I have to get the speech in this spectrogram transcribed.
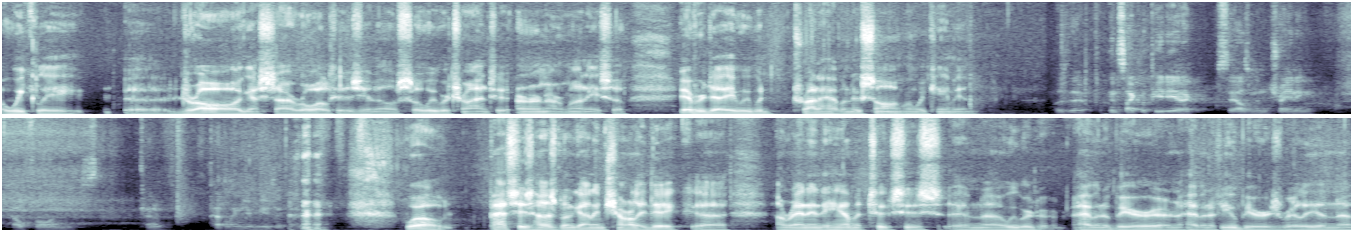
a weekly uh, draw against our royalties, you know, so we were trying to earn our money. So every day we would try to have a new song when we came in. Was the encyclopedia salesman training helpful in kind of peddling your music? well, Patsy's husband, a guy named Charlie Dick, uh, I ran into him at Tootsie's, and uh, we were having a beer and having a few beers, really. And uh,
